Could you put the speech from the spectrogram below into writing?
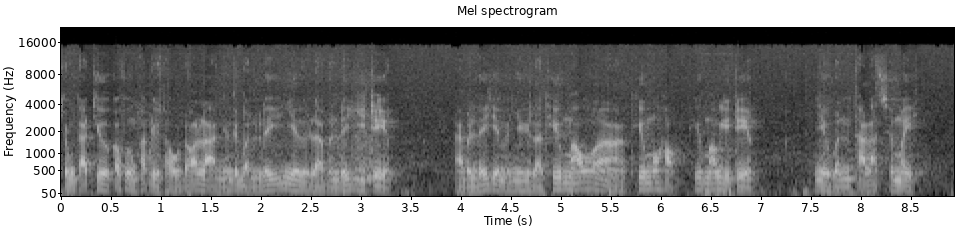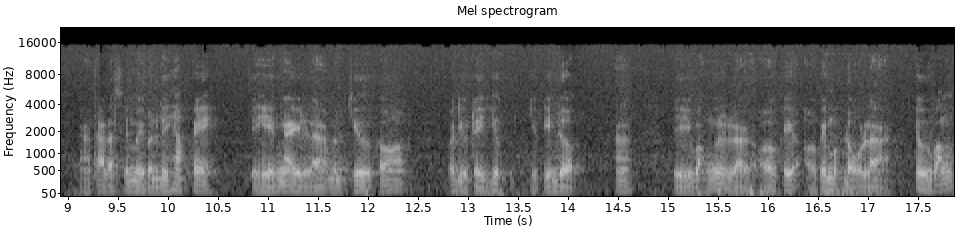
chúng ta chưa có phương pháp điều thầu đó là những cái bệnh lý như là bệnh lý di truyền. À, bệnh lý gì mà như là thiếu máu ờ, thiếu máu học thiếu máu di truyền như bệnh thalassemia, à, thalassemia bệnh lý HP thì hiện nay là mình chưa có có điều trị dứt dứt điểm được. Ha. thì vẫn là ở cái ở cái mức độ là tư vấn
